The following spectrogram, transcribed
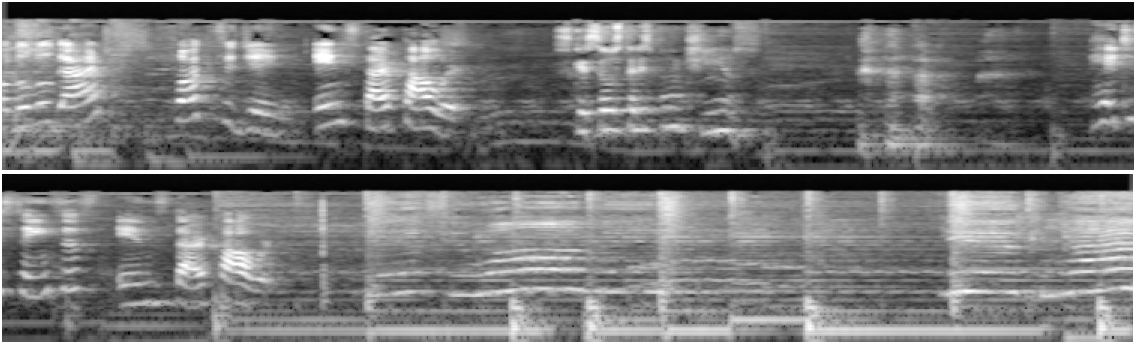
segundo lugar, Foxygen and Star Power. Esqueceu os três pontinhos. Reticências and Star Power. If you want me, you can have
